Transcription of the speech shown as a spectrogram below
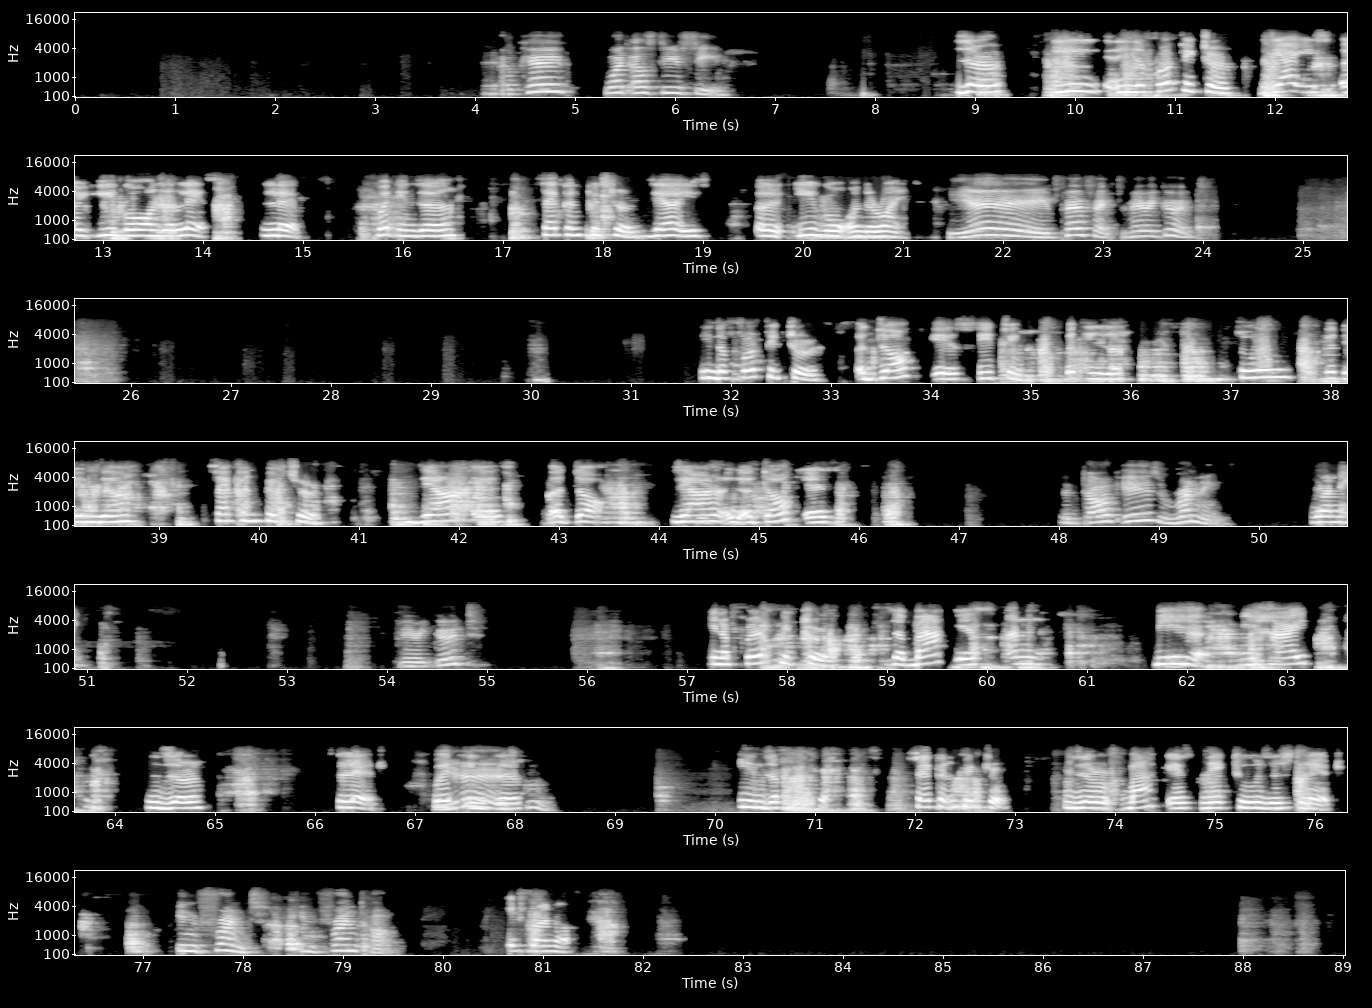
Okay, what else do you see? The in, the first picture, there is a eagle on the left, left. But in the second picture, there is an eagle on the right. Yay, perfect, very good. In the first picture, a dog is sitting, but in the so but in the second picture, there is a dog. There a dog is The dog is running. running. Very good. In the first picture, the bag is un be behind the sled. But in yes, the good. in the second picture, the bag is next to the sled In front, in front of. in front of.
